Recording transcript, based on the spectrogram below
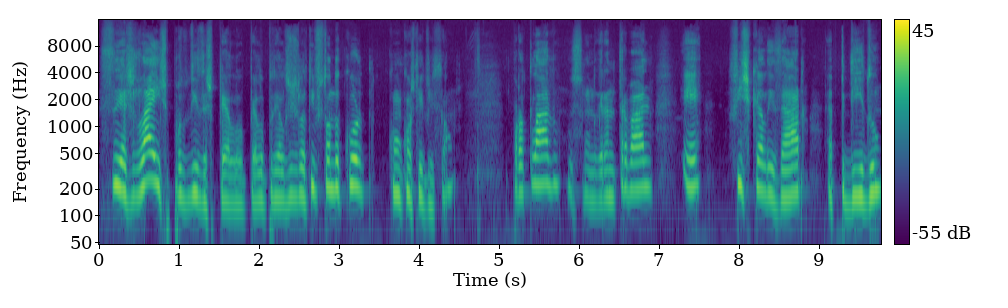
se as leis produzidas pelo, pelo poder legislativo estão de acordo com a Constituição. Por outro lado, o segundo grande trabalho é fiscalizar a pedido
